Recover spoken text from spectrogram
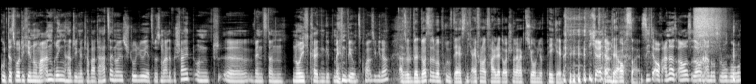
Gut, das wollte ich hier nur mal anbringen. Hajime Tabata hat sein neues Studio, jetzt wissen wir alle Bescheid und äh, wenn es dann Neuigkeiten gibt, melden wir uns quasi wieder. Also du hast das überprüft, er ist nicht einfach nur Teil der deutschen Redaktion JP Games. ja, Könnte er auch sein. Sieht auch anders aus, ist auch ein anderes Logo.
